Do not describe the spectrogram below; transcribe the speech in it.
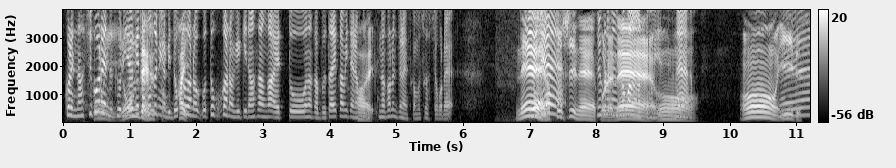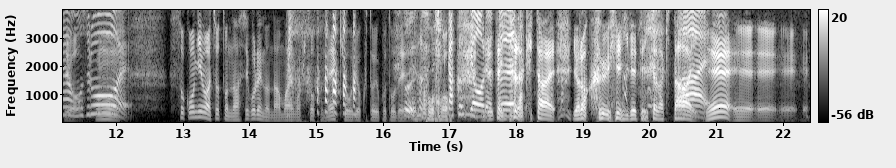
これナシゴレンで取り上げたことによりどこかの、どこかの劇団さんがえっとなんか舞台化みたいなことはいにつながるんじゃないですか、もしかしてこれねえやってほしいねこれね。うん、うん、いいですよ。面白い、うん。そこにはちょっとナシゴレンの名前も一つね 協力ということで。こう 入れ力ていただきたい。よろく入れていただきたはい。いねええええええ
